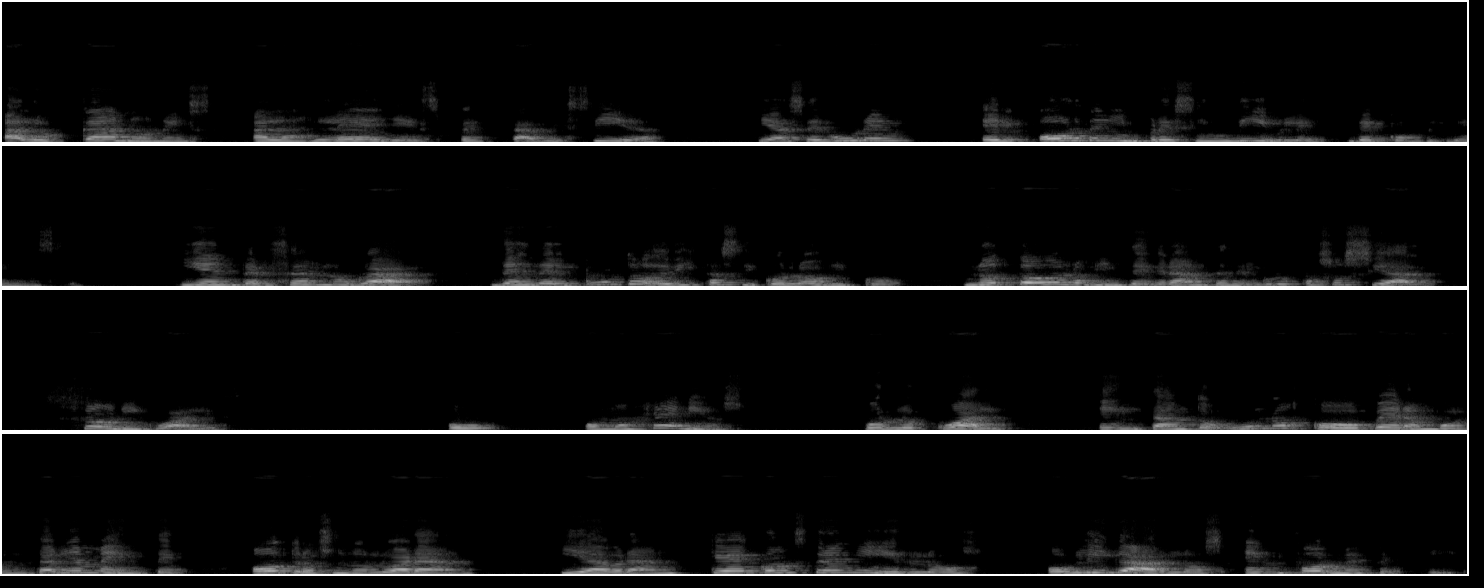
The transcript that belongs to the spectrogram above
a los cánones, a las leyes establecidas, que aseguren el orden imprescindible de convivencia. Y en tercer lugar, desde el punto de vista psicológico, no todos los integrantes del grupo social son iguales o homogéneos, por lo cual, en tanto unos cooperan voluntariamente, otros no lo harán y habrán que constreñirlos, obligarlos en forma efectiva.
